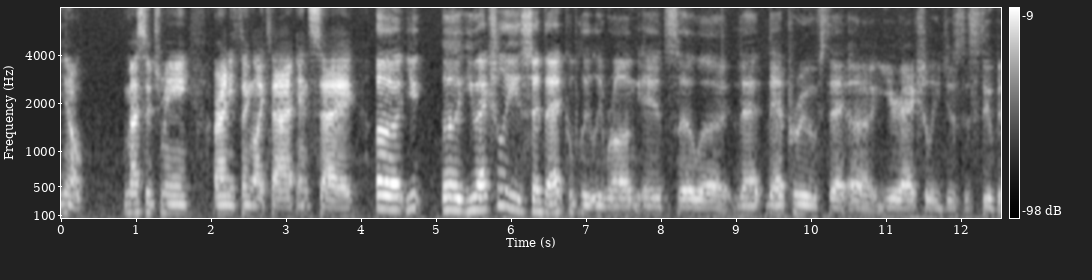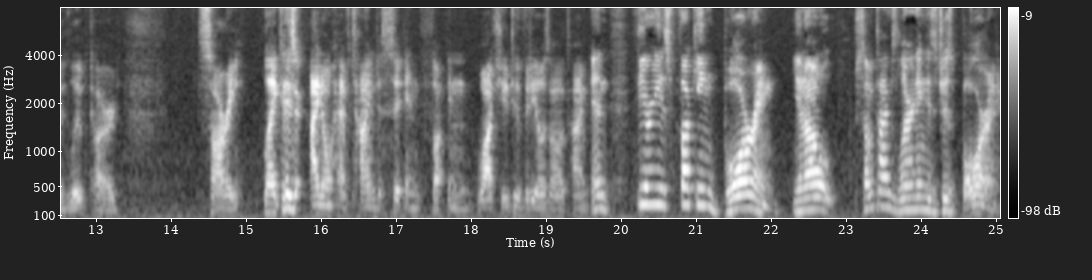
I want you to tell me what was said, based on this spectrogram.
you know, message me or anything like that and say, uh, you. Uh, you actually said that completely wrong, and so uh, that that proves that uh, you're actually just a stupid libtard. Sorry, like I don't have time to sit and fucking watch YouTube videos all the time, and theory is fucking boring. You know, sometimes learning is just boring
